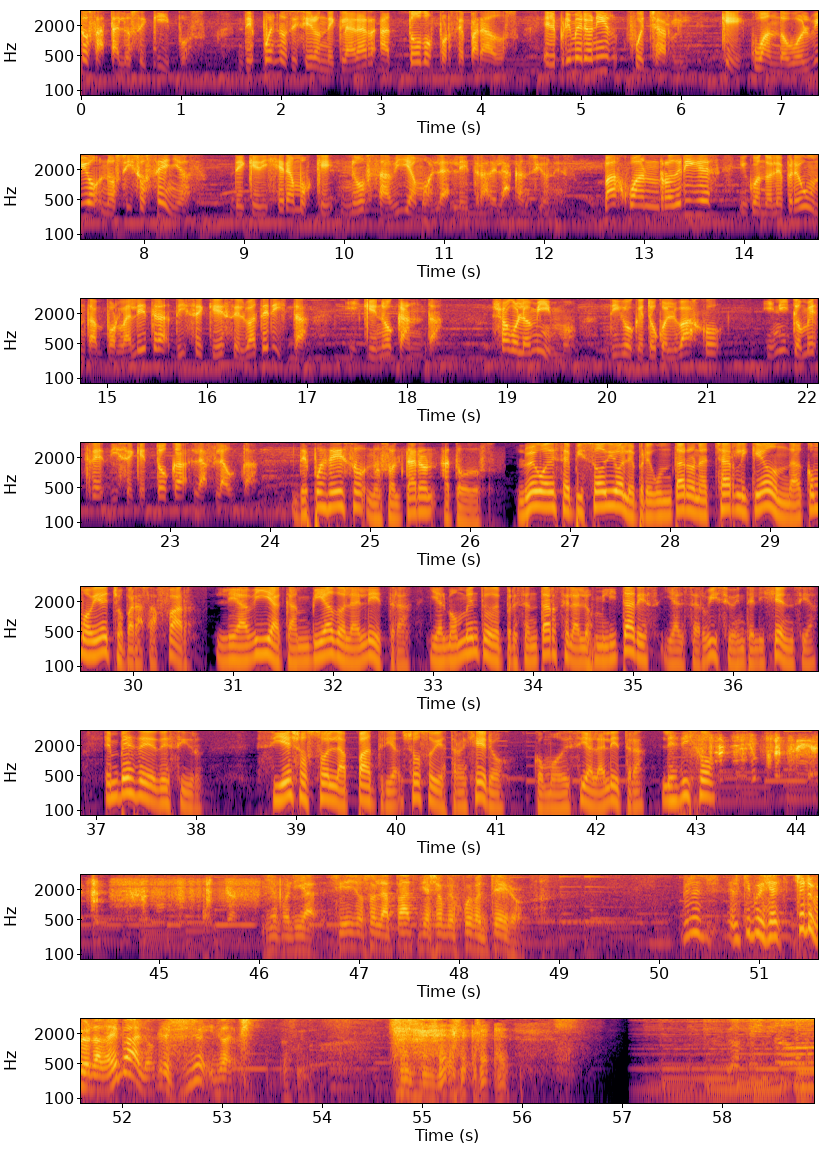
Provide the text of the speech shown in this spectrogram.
Hasta los equipos. Después nos hicieron declarar a todos por separados. El primero en ir fue Charlie, que cuando volvió nos hizo señas de que dijéramos que no sabíamos las letras de las canciones. Va Juan Rodríguez y cuando le preguntan por la letra dice que es el baterista y que no canta. Yo hago lo mismo, digo que toco el bajo y Nito Mestre dice que toca la flauta. Después de eso nos soltaron a todos. Luego de ese episodio le preguntaron a Charlie qué onda, cómo había hecho para zafar. Le había cambiado la letra y al momento de presentársela a los militares y al servicio de inteligencia, en vez de decir, si ellos son la patria, yo soy extranjero, como decía la letra, les dijo... Yo ponía, si ellos son la patria, yo me juego entero. Pero el tipo decía, yo no veo nada de malo. Y no, nos fuimos. los.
